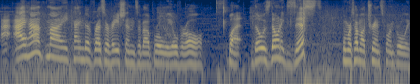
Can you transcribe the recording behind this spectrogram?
I, I have my kind of reservations about Broly overall, but those don't exist when we're talking about transformed Broly.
